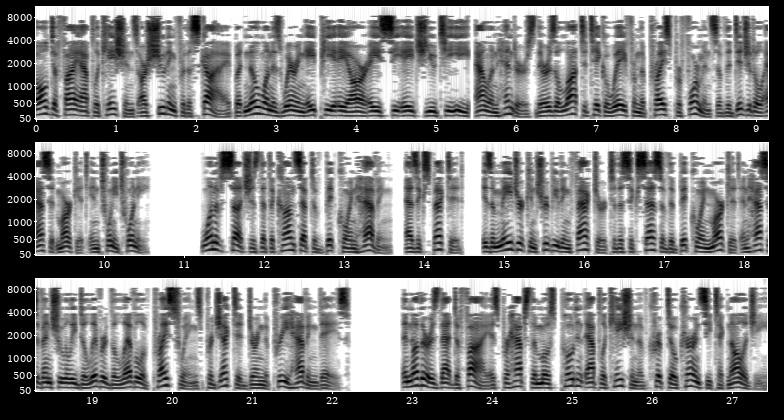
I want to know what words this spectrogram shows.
All DeFi applications are shooting for the sky, but no one is wearing APARACHUTE. Alan Henders There is a lot to take away from the price performance of the digital asset market in 2020. One of such is that the concept of Bitcoin halving, as expected, is a major contributing factor to the success of the Bitcoin market and has eventually delivered the level of price swings projected during the pre halving days. Another is that DeFi is perhaps the most potent application of cryptocurrency technology,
